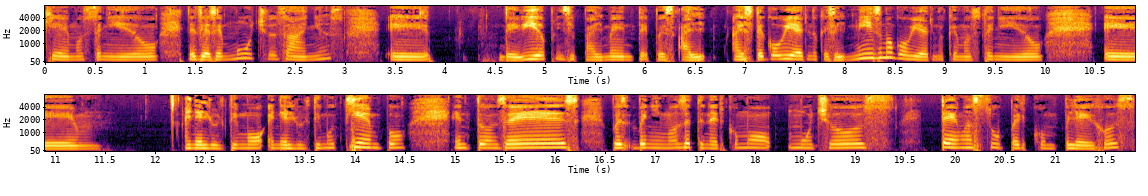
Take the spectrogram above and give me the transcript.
que hemos tenido desde hace muchos años, debido principalmente pues al, a este gobierno que es el mismo gobierno que hemos tenido eh, en el último, en el último tiempo. Entonces, pues venimos de tener como muchos temas súper complejos,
